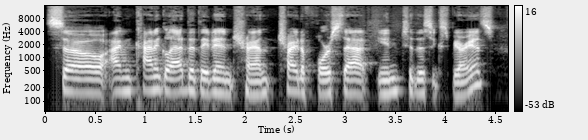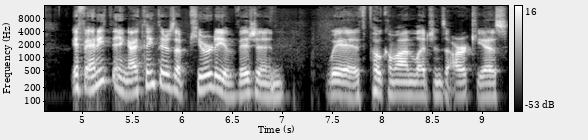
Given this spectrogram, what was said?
So I'm kind of glad that they didn't tran try to force that into this experience. If anything, I think there's a purity of vision with Pokemon Legends Arceus.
